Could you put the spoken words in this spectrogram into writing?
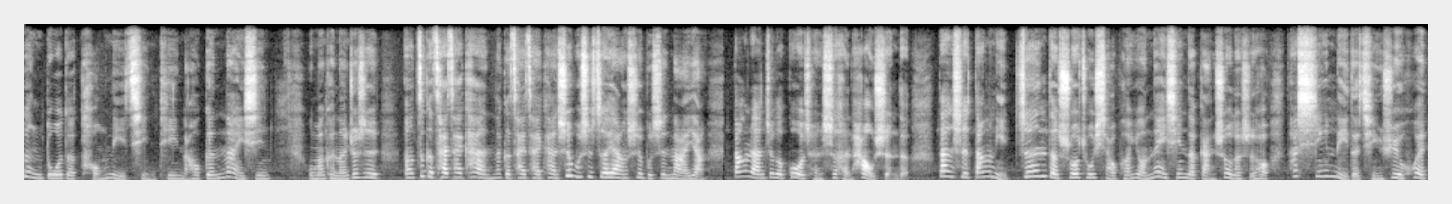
更多的同理、倾听，然后跟耐心。我们可能就是，呃，这个猜猜看，那个猜猜看，是不是这样，是不是那样？当然，这个过程是很耗神的。但是，当你真的说出小朋友内心的感受的时候，他心里的情绪会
